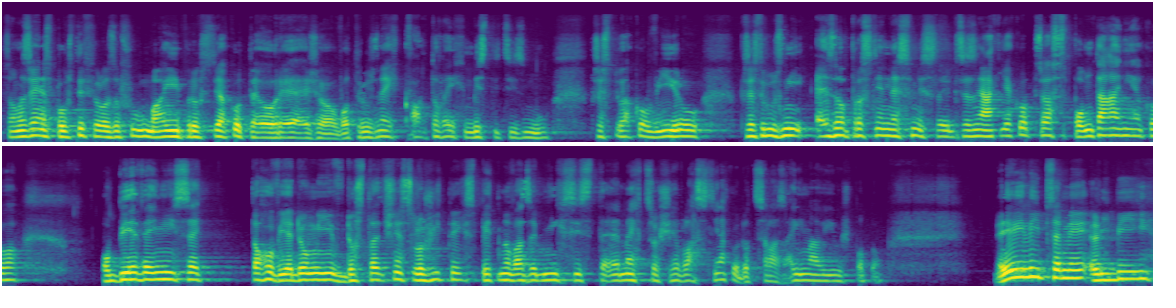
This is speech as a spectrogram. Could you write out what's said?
Samozřejmě spousty filozofů mají prostě jako teorie, že jo, od různých kvantových mysticismů, přes tu jako víru přes různý ezo prostě nesmysly, přes nějaký jako třeba spontánní jako objevení se toho vědomí v dostatečně složitých zpětnovazebních systémech, což je vlastně jako docela zajímavý už potom. Nejlíp se mi líbí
